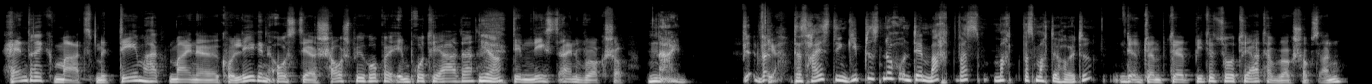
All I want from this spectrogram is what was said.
Hendrik Marz, mit dem hat meine Kollegin aus der Schauspielgruppe Impro-Theater Ja. demnächst einen Workshop. Nein. Ja. Das heißt, den gibt es noch und der macht, was macht, was macht der heute? Der, der, der bietet so Theaterworkshops an.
